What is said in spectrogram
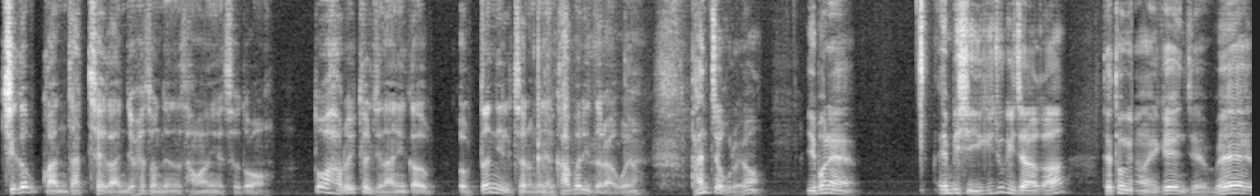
직업관 자체가 이제 훼손되는 상황에서도 또 하루 이틀 지나니까 없, 없던 일처럼 그냥 그렇죠. 가버리더라고요. 단적으로요. 이번에 MBC 이기주 기자가 대통령에게 이제 왜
